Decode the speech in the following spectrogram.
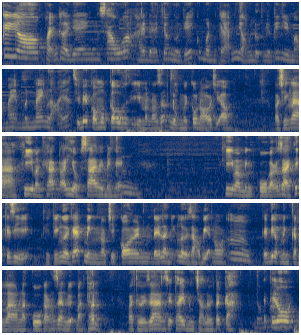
cái uh, khoảng thời gian sau á hãy để cho người ghét của mình cảm nhận được những cái gì mà mình mang lại á. Chị biết có một câu gì mà nó rất đúng với câu nói của chị ông đó chính là khi mà khác đã hiểu sai về mình ấy. Ừ. khi mà mình cố gắng giải thích cái gì ấy, thì cái người ghét mình nó chỉ coi đấy là những lời rào biện thôi. Ừ. cái việc mình cần làm là cố gắng rèn luyện bản thân và thời gian sẽ thay mình trả lời tất cả. Đúng thế rồi. thôi.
